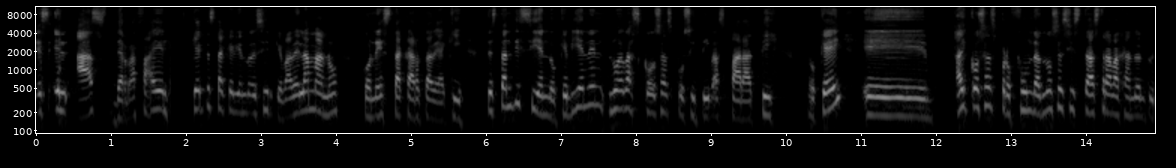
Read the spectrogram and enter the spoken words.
es el as de Rafael. ¿Qué te está queriendo decir? Que va de la mano con esta carta de aquí. Te están diciendo que vienen nuevas cosas positivas para ti, ¿ok? Eh, hay cosas profundas. No sé si estás trabajando en tu,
